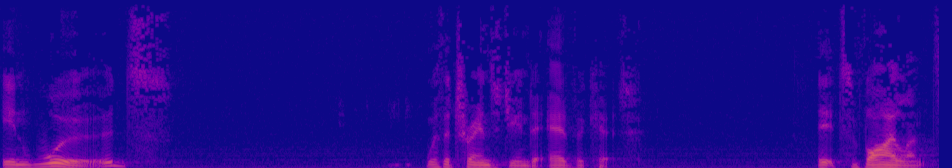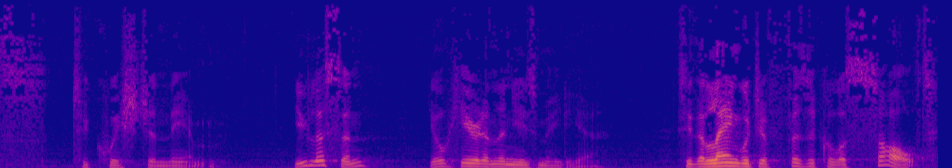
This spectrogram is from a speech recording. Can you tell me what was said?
in words with a transgender advocate. It's violence to question them. You listen, you'll hear it in the news media. See, the language of physical assault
